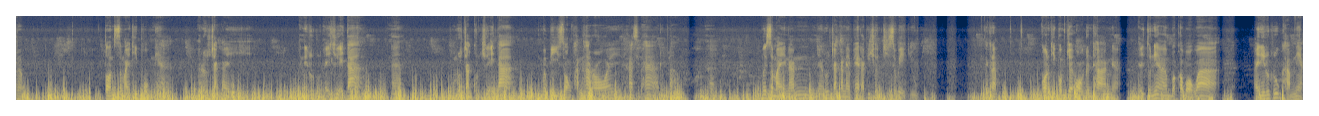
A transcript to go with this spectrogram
ครับ ตอนสมัยที่ผมเนี่ย รู้จักไอ้นนี้รู้ไอ้ชื่อไอ้ต้านะผมรู้จักคนชื่อไอ้ต้า เมื่อปี 2555 หรือเปล่านะเมื่อสมัยนั้นยังรู้จักกันนายแพทย์อภิชนจีสเวกอยู่นะครับ ก่อนที่ผมจะออกเดินทางเนี่ยไอ้ตัวเนี้ยบอกเขาบอกว่าไอ้นิรุตรูขำเนี่ย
